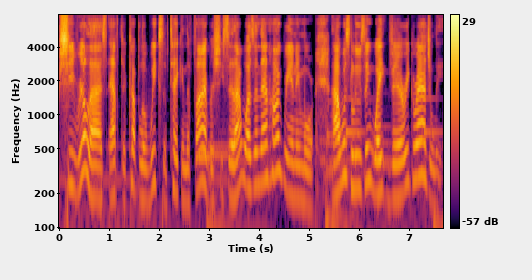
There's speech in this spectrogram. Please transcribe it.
she realized after a couple of weeks of taking the fiber, she said, I wasn't that hungry anymore. I was losing weight very gradually.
